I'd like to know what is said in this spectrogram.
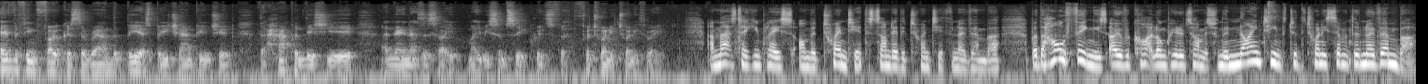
everything focused around the BSB Championship that happened this year, and then, as I say, maybe some secrets for, for 2023 and that's taking place on the 20th, Sunday, the 20th of November. But the whole thing is over quite a long period of time. It's from the 19th to the 27th of November.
